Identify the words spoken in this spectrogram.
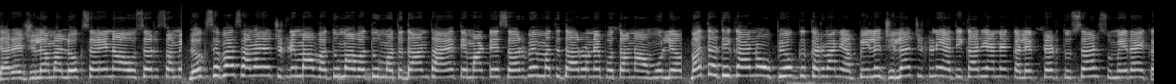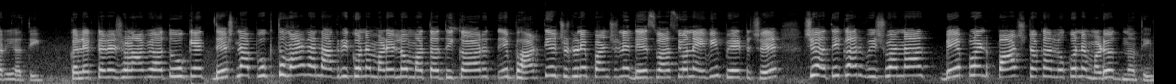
ત્યારે જિલ્લામાં લોકશાહીના અવસર સમય લોકસભા સામાન્ય ચૂંટણીમાં વધુમાં વધુ મતદાન થાય તે માટે સર્વે મતદારોને પોતાના અમૂલ્ય મત અધિકારનો ઉપયોગ કરવાની અપીલ જિલ્લા ચૂંટણી અધિકારી અને કલેક્ટર તુષાર સુમેરાએ કરી હતી. કલેક્ટરે જણાવ્યું હતું કે દેશના પુખ્ત વયના નાગરિકોને મળેલો મતાધિકાર એ ભારતીય ચૂંટણી પંચને દેશવાસીઓને એવી ભેટ છે જે અધિકાર વિશ્વના બે પોઈન્ટ પાંચ ટકા લોકોને મળ્યો જ નથી.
